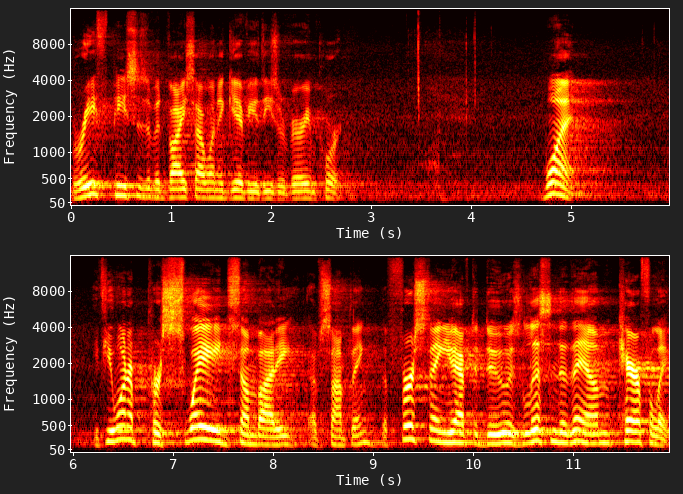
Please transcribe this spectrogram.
brief pieces of advice I want to give you. These are very important. One, if you want to persuade somebody of something, the first thing you have to do is listen to them carefully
